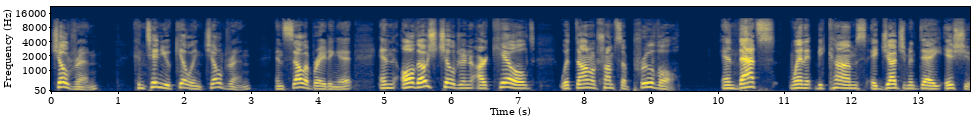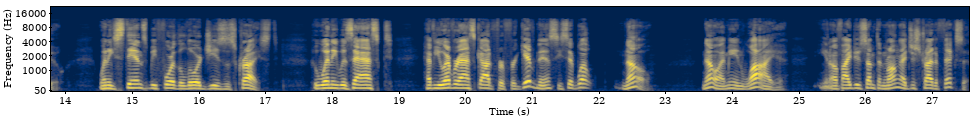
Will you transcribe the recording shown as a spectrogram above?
children, continue killing children and celebrating it. And all those children are killed with Donald Trump's approval. And that's when it becomes a judgment day issue, when he stands before the Lord Jesus Christ, who, when he was asked, Have you ever asked God for forgiveness? He said, Well, no. No, I mean, why? You know, if I do something wrong, I just try to fix it.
